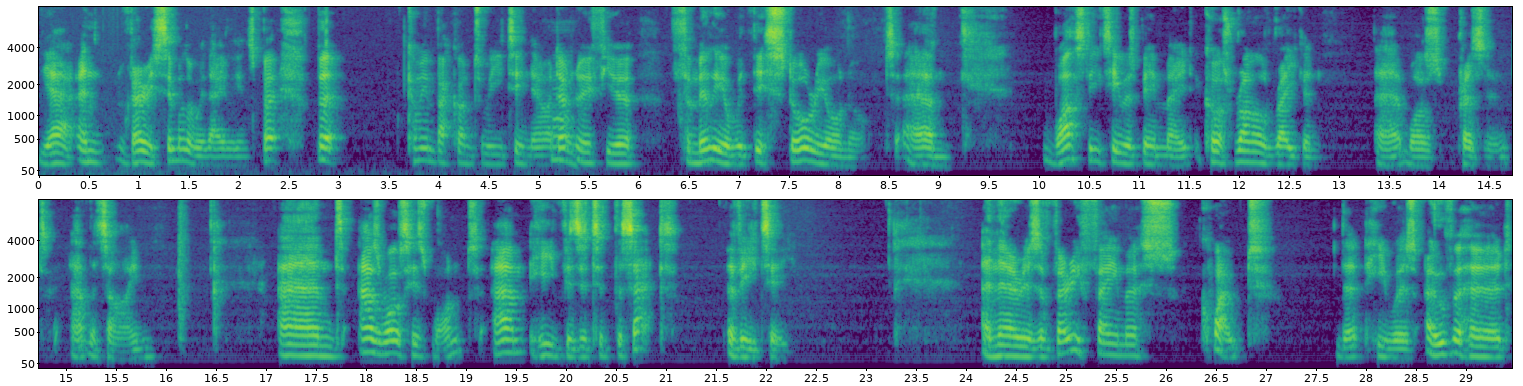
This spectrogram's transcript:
yeah, and very similar with Aliens. But but coming back onto ET now, I don't Hmm. know if you're familiar with this story or not. Um, whilst ET was being made, of course, Ronald Reagan uh, was president at the time. And as was his wont, um, he visited the set of ET. And there is a very famous quote that he was overheard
